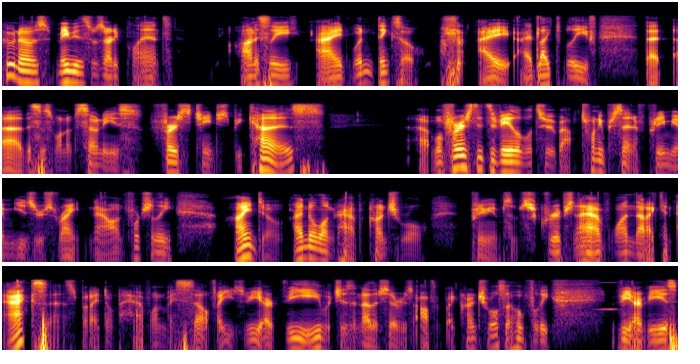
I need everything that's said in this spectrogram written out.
Who knows? Maybe this was already planned. Honestly, I wouldn't think so. I I'd like to believe that uh, this is one of Sony's first changes because, uh, well, first it's available to about 20% of premium users right now. Unfortunately, I don't. I no longer have a Crunchyroll premium subscription. I have one that I can access, but I don't have one myself. I use VRV, which is another service offered by Crunchyroll. So hopefully, VRV is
